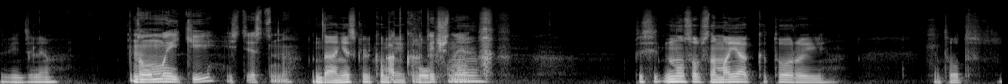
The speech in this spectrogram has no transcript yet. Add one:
видели? Ну, маяки, естественно. Да, несколько маяков. Открыточные. Ну, собственно, маяк, который... Это вот у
